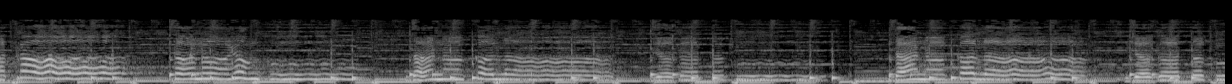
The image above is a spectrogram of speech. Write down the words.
মাত্ৰ ধন দান কল জগতকু দান কল জগতকু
